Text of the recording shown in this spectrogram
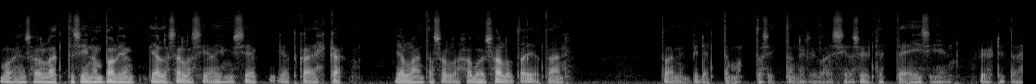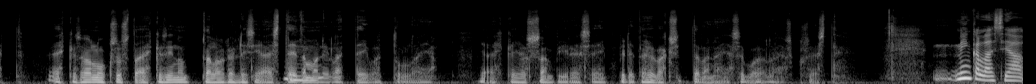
voihan se olla, että siinä on paljon vielä sellaisia ihmisiä, jotka ehkä jollain tasolla voisi haluta jotain toimenpidettä, mutta sitten on erilaisia syitä, että ei siihen ryhdytä. Että ehkä se on luksusta, ehkä siinä on taloudellisia esteitä mm. monilla, että ei voi tulla ja, ja ehkä jossain piireissä ei pidetä hyväksyttävänä ja se voi olla joskus este. Minkälaisia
